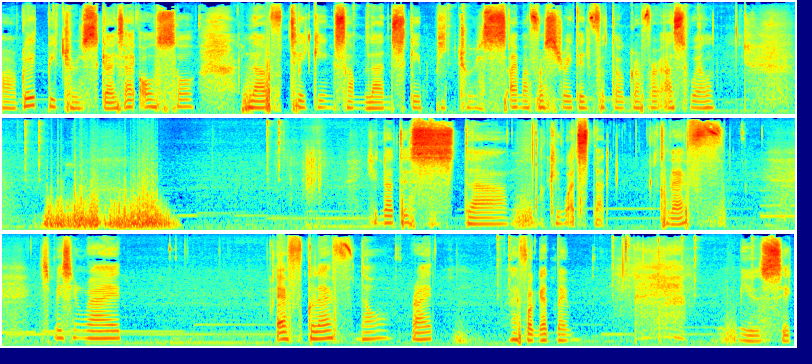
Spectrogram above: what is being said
Oh, great pictures, guys. I also love taking some landscape pictures. I'm a frustrated photographer as well. You notice the okay what's that clef? It's missing right? F clef no right? I forget my music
